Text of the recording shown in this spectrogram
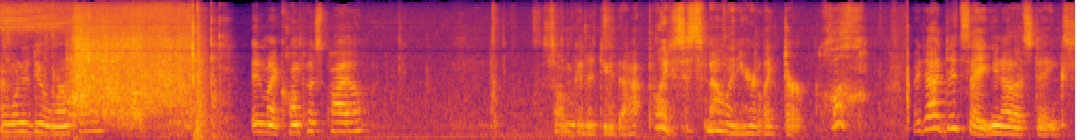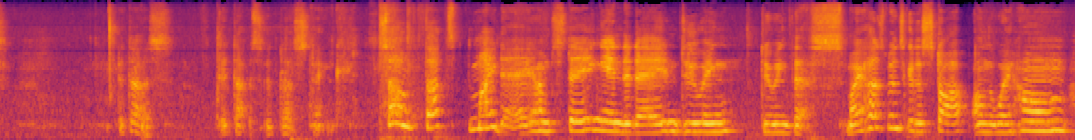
I want to do a worm farm in my compost pile. So I'm going to do that. Boy, does it smell in here like dirt. My dad did say, you know, that stinks. It does. It does. It does stink. So that's my day. I'm staying in today and doing doing this. My husband's going to stop on the way home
